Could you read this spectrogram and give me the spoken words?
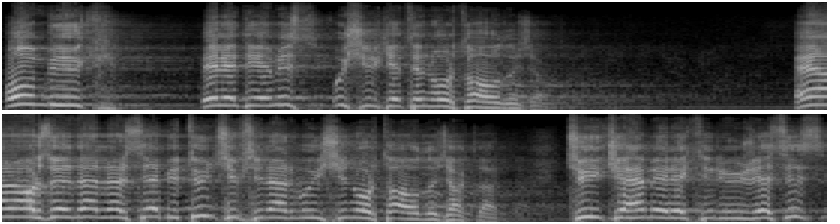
10 büyük belediyemiz bu şirketin ortağı olacak. Eğer arzu ederlerse bütün çiftçiler bu işin ortağı olacaklar. Çünkü hem elektriği ücretsiz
